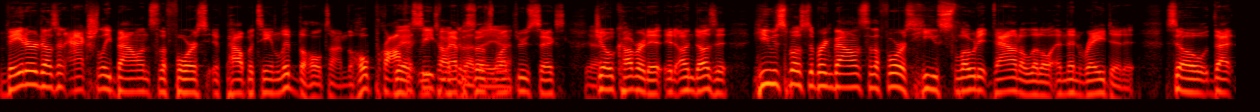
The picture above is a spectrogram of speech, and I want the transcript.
Vader doesn't actually balance the Force if Palpatine lived the whole time. The whole prophecy from talked about episodes that, one through six. Yeah. Joe covered it. It undoes it. He was supposed to bring balance to the Force. He slowed it down a little, and then Rey did it. So that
